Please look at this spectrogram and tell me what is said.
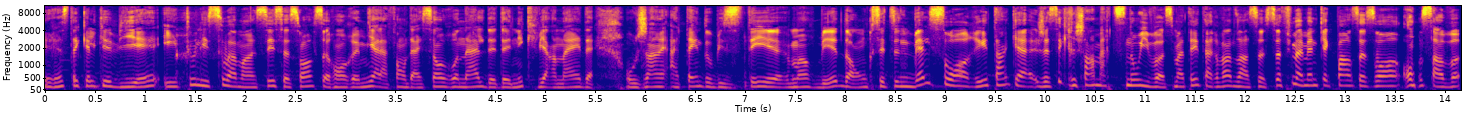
Il reste quelques billets et tous les sous amassés ce soir seront remis à la Fondation Ronald Denis qui vient en aide aux gens atteints d'obésité euh, morbide. Donc, c'est une belle soirée. Tant que je sais que Richard Martineau y va. Ce matin, il est arrivé en disant ça. Sophie m'amène quelque part ce soir. On s'en va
